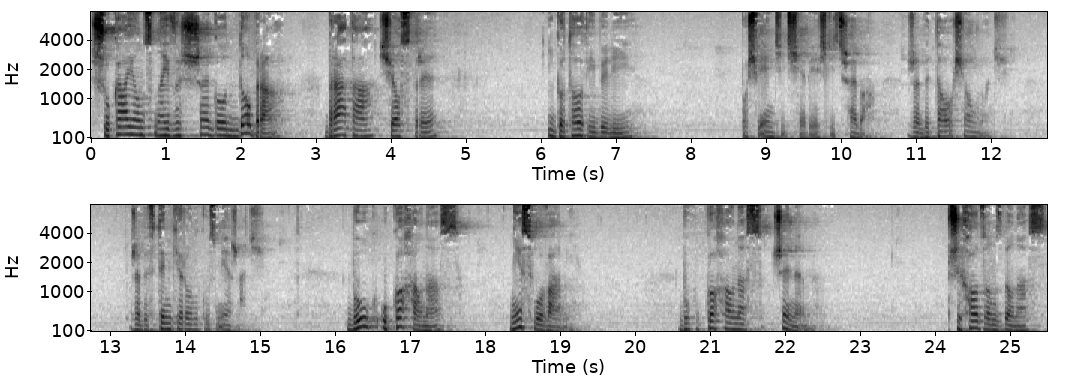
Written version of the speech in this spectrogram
szukając najwyższego dobra brata, siostry i gotowi byli poświęcić siebie, jeśli trzeba, żeby to osiągnąć, żeby w tym kierunku zmierzać. Bóg ukochał nas nie słowami. Bóg ukochał nas czynem, przychodząc do nas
